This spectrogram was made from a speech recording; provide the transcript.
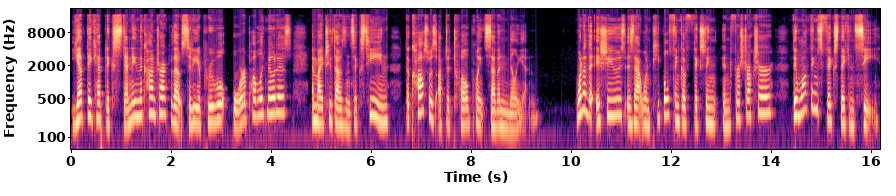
yet they kept extending the contract without city approval or public notice, and by 2016, the cost was up to 12.7 million. One of the issues is that when people think of fixing infrastructure, they want things fixed they can see.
